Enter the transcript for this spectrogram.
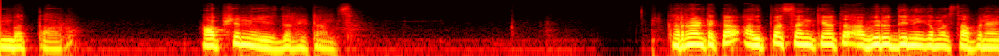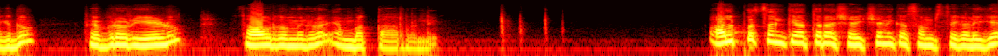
ಎಂಬತ್ತಾರು. Option A is the right answer Karnataka ಅಲ್ಪಸಂಖ್ಯಾತ ಅಭಿವೃದ್ಧಿ ನಿಗಮ ಸ್ಥಾಪನೆಯಾಗಿದ್ದು ಫೆಬ್ರವರಿ ಏಳು ಸಾವಿರದ ಒಂಬೈನೂರ ಎಂಬತ್ತಾರರಲ್ಲಿ. ಅಲ್ಪಸಂಖ್ಯಾತರ ಶೈಕ್ಷಣಿಕ ಸಂಸ್ಥೆಗಳಿಗೆ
